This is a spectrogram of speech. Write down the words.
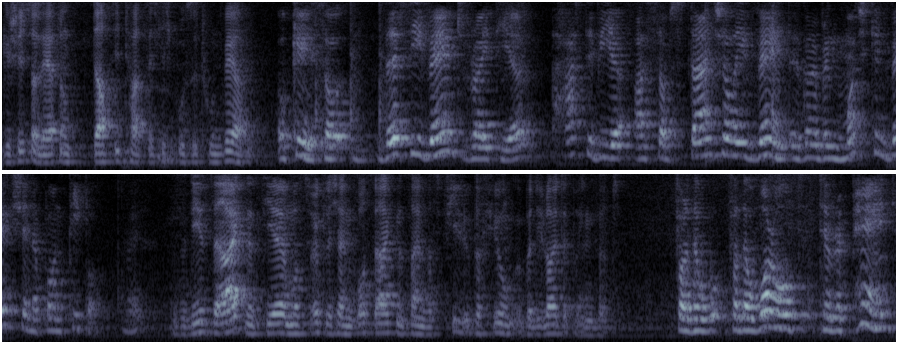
Die Geschichte lehrt uns, dass sie tatsächlich Buße tun werden. Okay, so this event right here has to be a, a substantial event. It's going to bring much conviction upon people, right? Also dieses Ereignis hier muss wirklich ein großes Ereignis sein, was viel Überführung über die Leute bringen wird. For the for the world to repent,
